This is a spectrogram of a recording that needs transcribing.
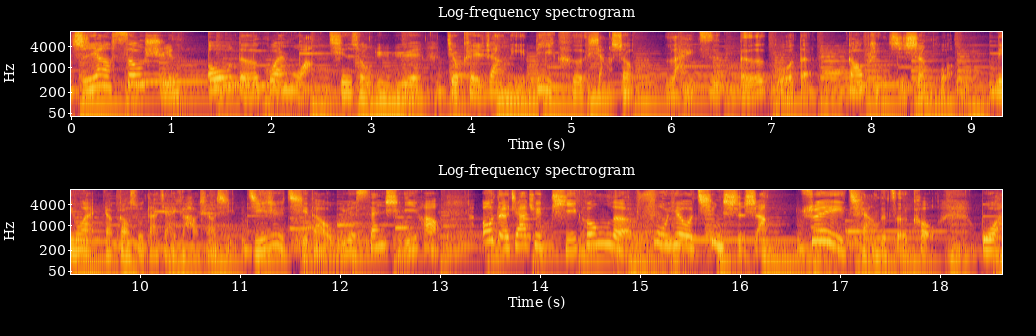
只要搜寻欧德官网，轻松预约，就可以让你立刻享受来自德国的高品质生活。另外，要告诉大家一个好消息，即日起到五月三十一号，欧德家具提供了妇幼庆史上最强的折扣，网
